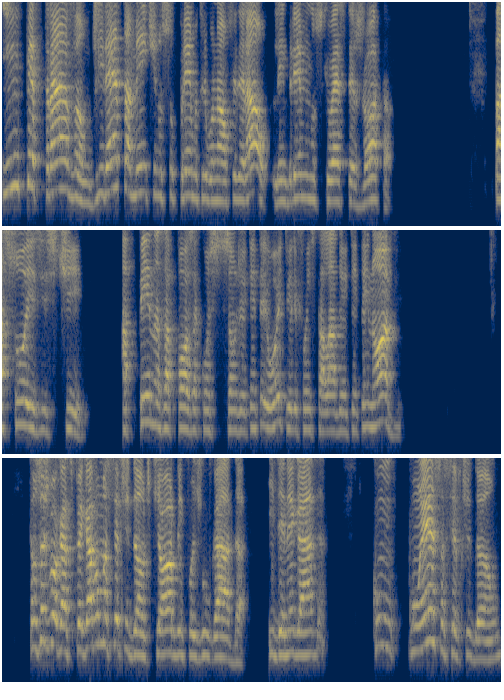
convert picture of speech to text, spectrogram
e impetravam diretamente no Supremo Tribunal Federal. Lembremos-nos que o STJ passou a existir apenas após a Constituição de 88, ele foi instalado em 89. Então, os advogados pegavam uma certidão de que a ordem foi julgada e denegada, com, com essa certidão,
